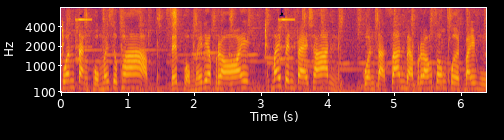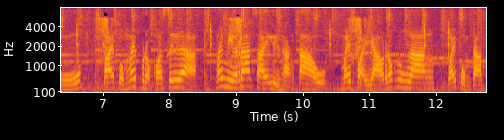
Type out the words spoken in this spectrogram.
ควรแต่งผมให้สุภาพ เซ็ตผมให้เรียบร้อย ไม่เป็นแฟชั่น ควรตัดสั้นแบบรองทรงเปิดใบหู ปลายผมไม่ปลอกคอเสื้อ ไม่มีรากไซหรือหางเต่า ไม่ปล่อยยาวรกรุงรัง ไว้ผมตามเพ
